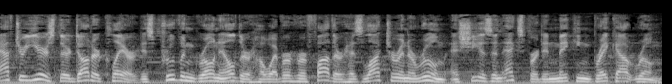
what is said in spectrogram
After years their daughter Claire is proven grown elder however her father has locked her in a room as she is an expert in making breakout room.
